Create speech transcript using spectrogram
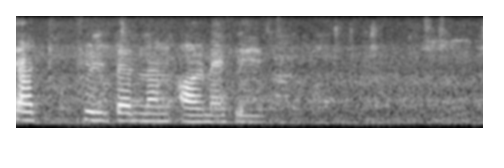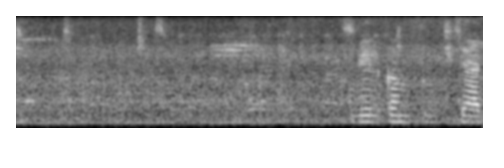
Chat filter none all message welcome to chat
